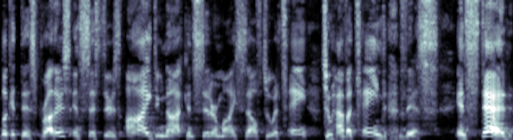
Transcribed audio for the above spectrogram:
Look at this. Brothers and sisters, I do not consider myself to attain, to have attained this. Instead,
